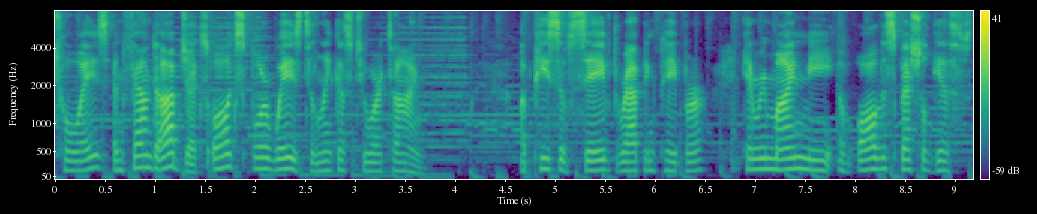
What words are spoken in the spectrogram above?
toys, and found objects all explore ways to link us to our time. A piece of saved wrapping paper can remind me of all the special gifts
